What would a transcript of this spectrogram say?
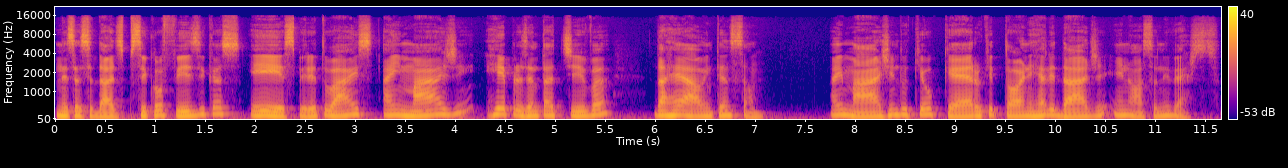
necessidades psicofísicas e espirituais, a imagem representativa da real intenção, a imagem do que eu quero que torne realidade em nosso universo.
